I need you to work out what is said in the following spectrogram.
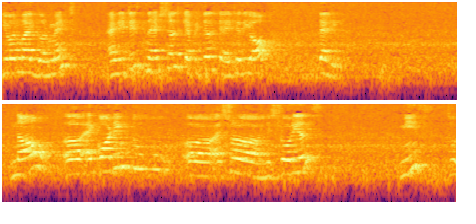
given by government and it is national capital territory of Delhi now according to astro historians means जो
